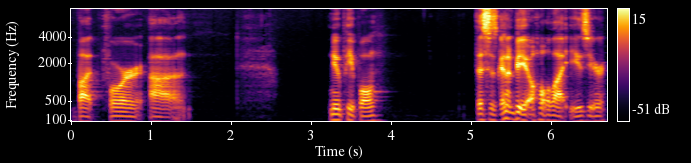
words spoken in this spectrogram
but for uh, new people, this is going to be a whole lot easier.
